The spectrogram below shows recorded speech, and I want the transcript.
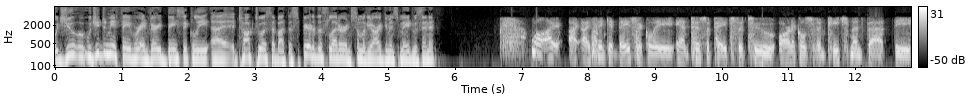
Would you would you do me a favor and very basically uh, talk to us about the spirit of this letter and some of the arguments made within it? Well, I, I, I think it basically anticipates the two articles of impeachment that the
